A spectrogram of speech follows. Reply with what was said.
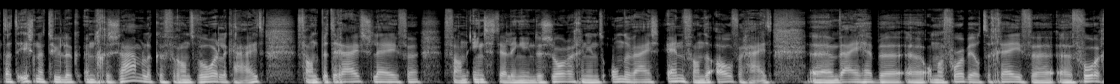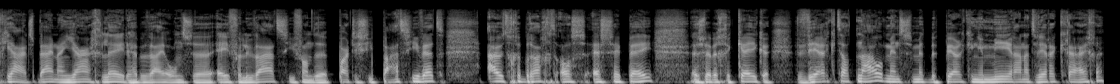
Dat is natuurlijk een gezamenlijke verantwoordelijkheid van het bedrijfsleven, van instellingen in de zorg en in het onderwijs en van de overheid. Uh, wij hebben, uh, om een voorbeeld te geven. Uh, vorig jaar, bijna een jaar geleden, hebben wij onze evaluatie van de participatiewet uitgebracht als SCP. Dus we hebben gekeken, werkt dat nou? Mensen met beperkingen meer aan het werk krijgen.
